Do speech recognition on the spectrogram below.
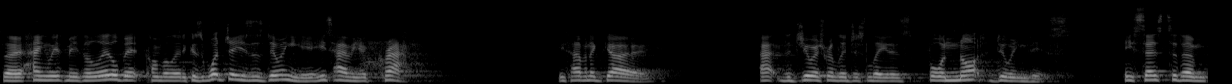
So hang with me, it's a little bit convoluted because what Jesus is doing here, he's having a crack. He's having a go at the Jewish religious leaders for not doing this. He says to them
